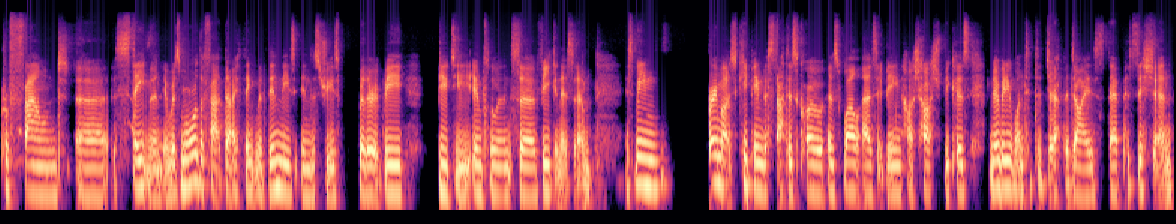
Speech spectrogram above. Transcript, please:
profound uh, statement. It was more the fact that I think within these industries, whether it be beauty, influencer, veganism, it's been very much keeping the status quo as well as it being hush hush because nobody wanted to jeopardize their position.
